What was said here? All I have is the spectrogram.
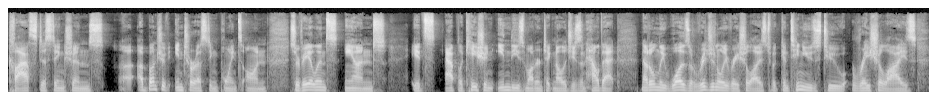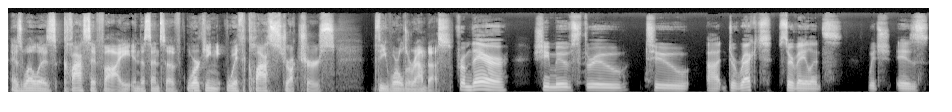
class distinctions. Uh, a bunch of interesting points on surveillance and its application in these modern technologies and how that not only was originally racialized, but continues to racialize as well as classify in the sense of working with class structures the world around us. From there, she moves through to uh, direct surveillance, which is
